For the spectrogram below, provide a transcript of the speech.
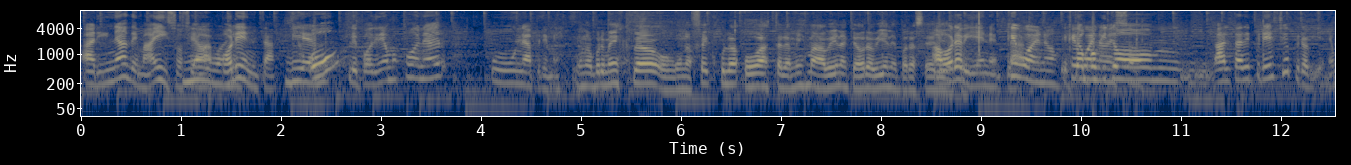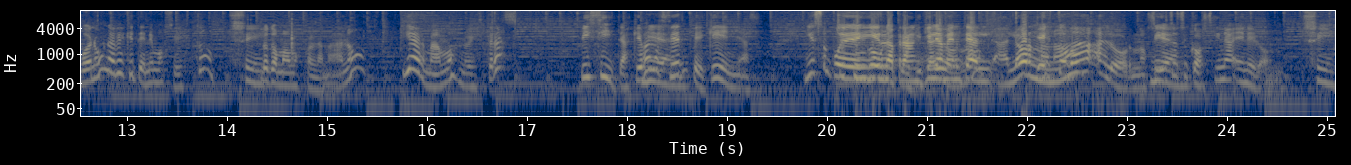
harina de maíz, o sea, bueno. polenta. Bien. O le podríamos poner una premezcla. una premezcla o una fécula o hasta la misma avena que ahora viene para celíaco. Ahora viene. Qué claro. bueno, qué Está un bueno poquito mm, alta de precio, pero viene. Bueno, una vez que tenemos esto, Sí. lo tomamos con la mano y armamos nuestras pisitas, que van Bien. a ser pequeñas. Y eso puede ir tranquilamente al, horno. al horno, Esto ¿no? va al horno, sí, esto se cocina en el horno. Sí.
